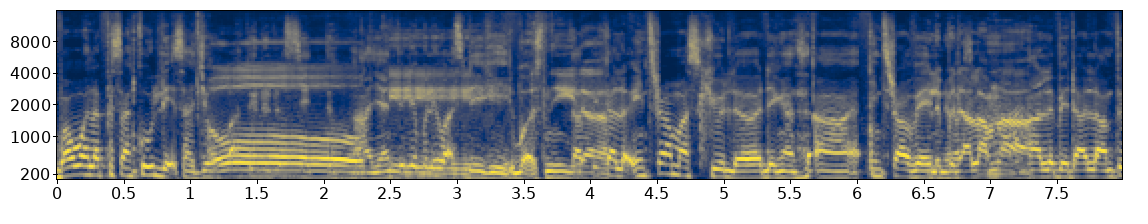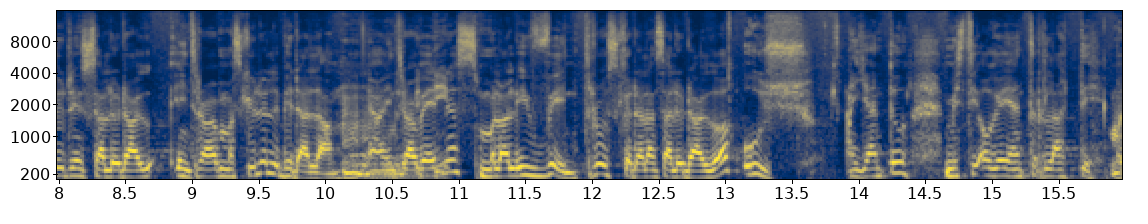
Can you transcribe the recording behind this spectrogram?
Bawah lapisan kulit saja ubat tu duduk situ. Oh, Ha, yang tu dia boleh buat sendiri. Dia buat sendiri Tapi lah. kalau intramuscular dengan uh, intravenous Lebih dalam lah. Ah, lebih dalam tu dia salur darah intramuscular lebih dalam. Hmm, lebih intravenous melalui vein terus ke dalam salur darah. Ush. Yang tu mesti orang yang terlatih Macam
